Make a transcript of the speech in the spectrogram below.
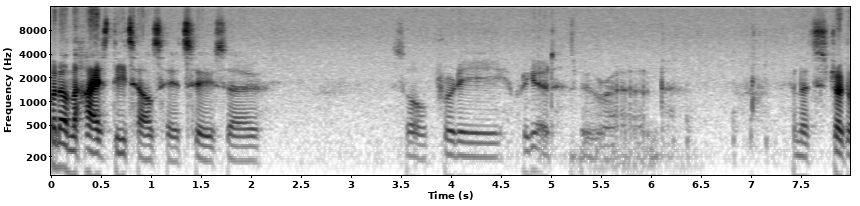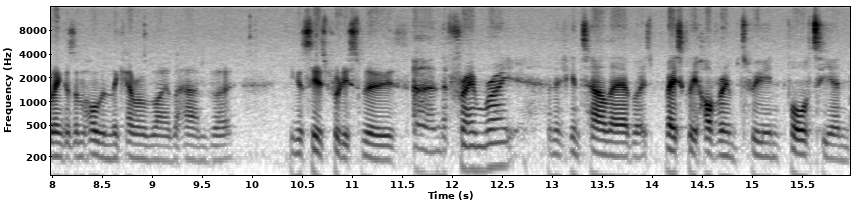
got it on the highest details here too so it's all pretty pretty good. Let's move around. Kind of struggling because I'm holding the camera with my other hand but you can see it's pretty smooth. And the frame rate, I don't know if you can tell there, but it's basically hovering between 40 and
